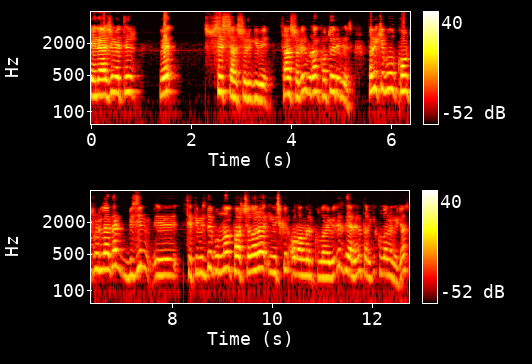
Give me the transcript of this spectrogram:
enerji metre ve ses sensörü gibi sensörleri buradan kontrol edebiliriz. Tabii ki bu kontrollerden bizim e, setimizde bulunan parçalara ilişkin olanları kullanabiliriz. Diğerlerini tabii ki kullanamayacağız.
